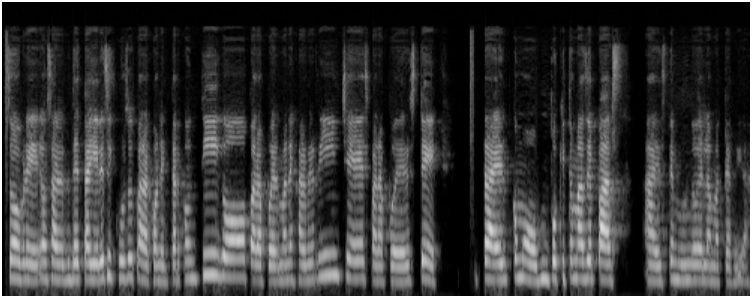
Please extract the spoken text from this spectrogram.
sobre, o sea, de talleres y cursos para conectar contigo, para poder manejar berrinches, para poder este, traer como un poquito más de paz a este mundo de la maternidad.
